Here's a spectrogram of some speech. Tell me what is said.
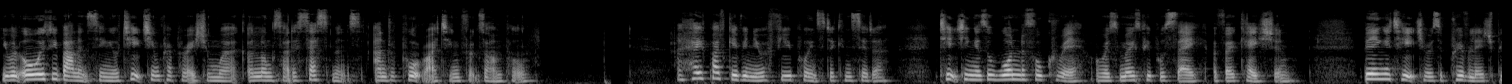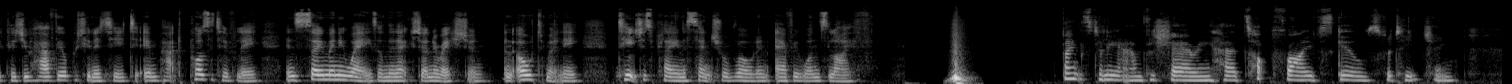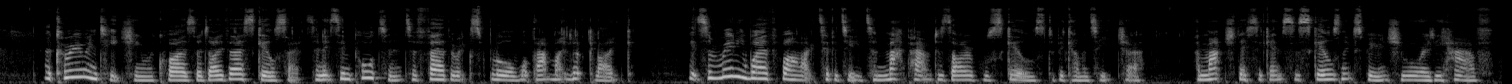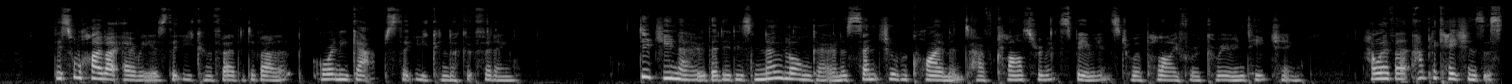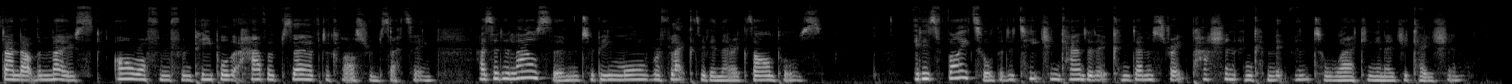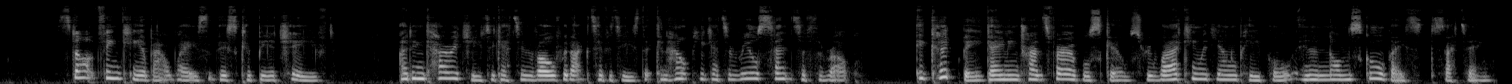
You will always be balancing your teaching preparation work alongside assessments and report writing, for example. I hope I've given you a few points to consider. Teaching is a wonderful career, or as most people say, a vocation. Being a teacher is a privilege because you have the opportunity to impact positively in so many ways on the next generation, and ultimately, teachers play an essential role in everyone's life. Thanks to Leanne for sharing her top five skills for teaching. A career in teaching requires a diverse skill set, and it's important to further explore what that might look like. It's a really worthwhile activity to map out desirable skills to become a teacher and match this against the skills and experience you already have. This will highlight areas that you can further develop or any gaps that you can look at filling. Did you know that it is no longer an essential requirement to have classroom experience to apply for a career in teaching? However, applications that stand out the most are often from people that have observed a classroom setting, as it allows them to be more reflective in their examples. It is vital that a teaching candidate can demonstrate passion and commitment to working in education. Start thinking about ways that this could be achieved. I'd encourage you to get involved with activities that can help you get a real sense of the role. It could be gaining transferable skills through working with young people in a non school based setting.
